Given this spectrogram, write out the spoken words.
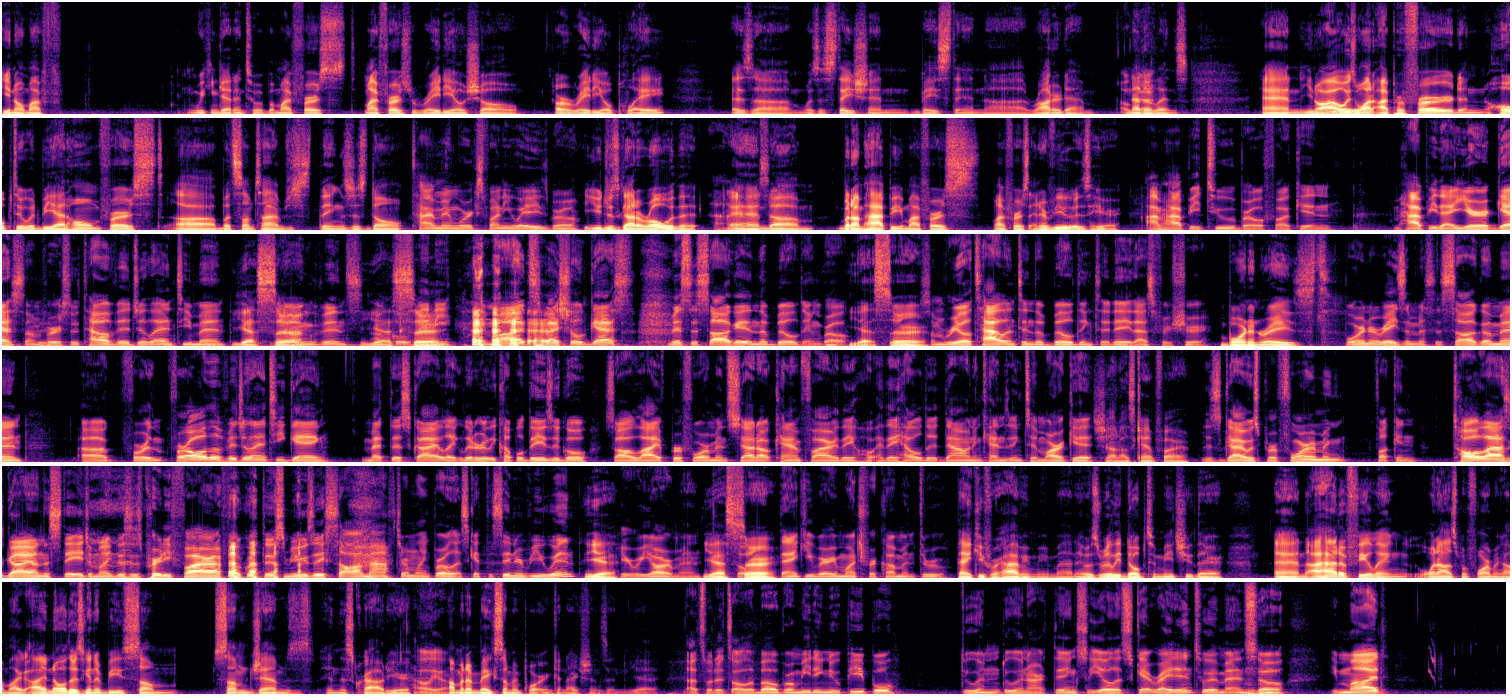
you know, my f- we can get into it, but my first my first radio show or radio play is um, was a station based in uh, Rotterdam, Okay. Netherlands. And you know, I always want I preferred and hoped it would be at home first, uh, but sometimes things just don't Timing works funny ways, bro. you just got to roll with it. A hundred And percent. um, but I'm happy. My first my first interview is here. I'm happy too, bro. Fucking, I'm happy that you're a guest on Versatile Vigilante, man. Yes, sir. Young Vince, Yes, Uncle sir. Vinny, Imad, special guest, Mississauga in the building, bro. Yes, sir. Some real talent in the building today, that's for sure. Born and raised. Born and raised in Mississauga, man. Uh, for for all the vigilante gang, met this guy like literally a couple days ago. Saw a live performance. Shout out Campfire. They they held it down in Kensington Market. Shout outs Campfire. This guy was performing. Fucking tall ass guy on the stage. I'm like, this is pretty fire. I fuck with this music. Saw him after. I'm like, bro, let's get this interview in. Yeah. Here we are, man. Yes, So, sir. Thank you very much for coming through. Thank you for having me, man. It was really dope to meet you there. And I had a feeling when I was performing, I'm like, I know there's gonna be some some gems in this crowd here. Hell yeah. I'm gonna make some important connections and yeah. That's what it's all about, bro. Meeting new people, doing doing our thing. So yo, let's get right into it, man. So mm-hmm. Imad,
